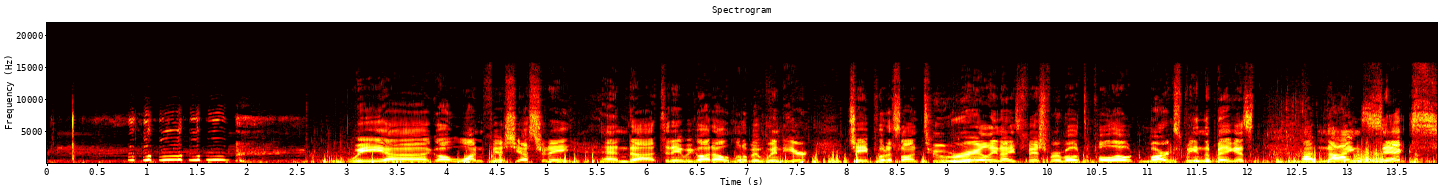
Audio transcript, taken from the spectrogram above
We uh, got one fish yesterday, and uh, today we got out a little bit windier. Jay put us on two really nice fish we're about to pull out. Mark's being the biggest at 9.6.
